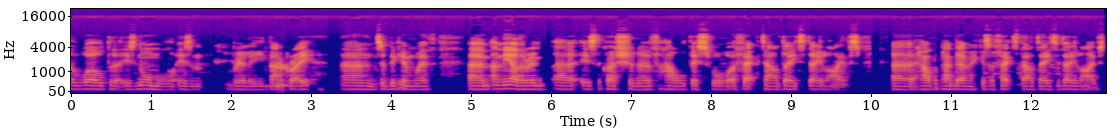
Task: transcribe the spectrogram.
the world that is normal isn't really that great um, to begin with. Um, and the other uh, is the question of how this will affect our day to day lives, uh, how the pandemic has affected our day to day lives,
